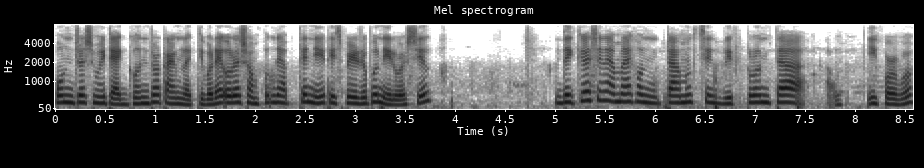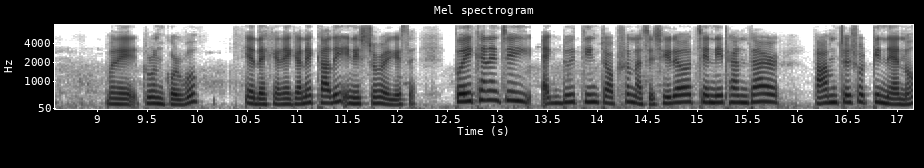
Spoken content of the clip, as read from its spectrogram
পঞ্চাশ মিনিট, এক ঘণ্টা টাইম লাগতে পারে। ওরা সম্পূর্ণ আপনার নেট স্পিডের উপর নির্ভরশীল। দেখতে পাচ্ছেন, আমরা এখন টার্মক্সিন বিটক্রনটা ই করব। মানে ক্রন করব। এ দেখেন, এখানে কালি ইনস্টল হয়ে গেছে। তো এখানে যেই এক, দুই, তিনটা অপশন আছে, সেটা হচ্ছে নেট হান্টার পাম চৌষট্টি ন্যানো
